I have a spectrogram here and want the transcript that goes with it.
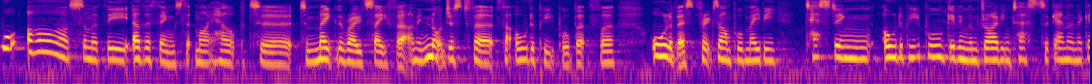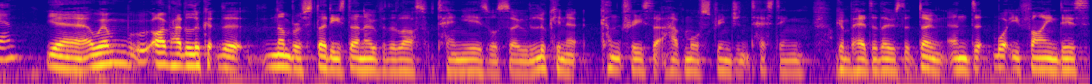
What are some of the other things that might help to, to make the road safer? I mean, not just for, for older people, but for all of us. For example, maybe testing older people, giving them driving tests again and again? Yeah, well, I've had a look at the number of studies done over the last 10 years or so, looking at countries that have more stringent testing compared to those that don't. And what you find is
